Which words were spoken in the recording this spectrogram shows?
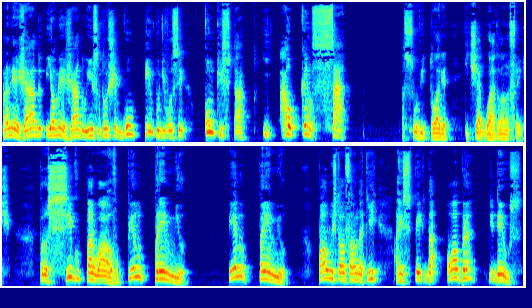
planejado e almejado isso. Então chegou o tempo de você conquistar e alcançar a sua vitória que te aguarda lá na frente. Prossigo para o alvo pelo prêmio, pelo prêmio. Paulo estava falando aqui a respeito da obra de Deus,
